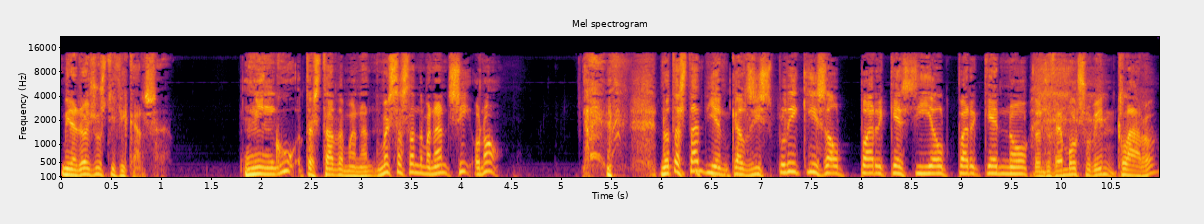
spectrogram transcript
Mira, no justificar-se. Ningú t'està demanant, només t'estan demanant sí o no. no t'estan dient que els expliquis el per què sí, el per què no. Doncs ho fem molt sovint. Claro.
